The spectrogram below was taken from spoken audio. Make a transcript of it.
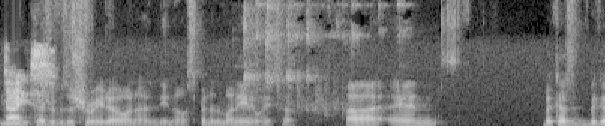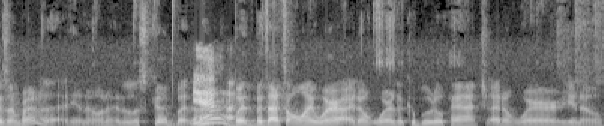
nice. Because it was a Shureido, and I, you know, spending the money anyway. So, uh, and because because I'm proud of that, you know, and it looks good. But yeah. I, but but that's all I wear. I don't wear the kobudo patch. I don't wear, you know.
